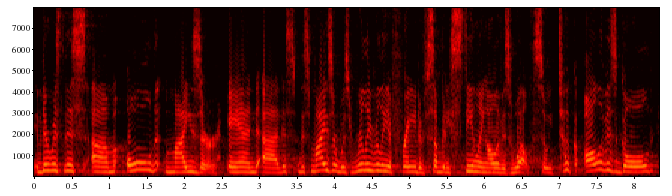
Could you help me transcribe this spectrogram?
there was this um, old miser, and uh, this, this miser was really, really afraid of somebody stealing all of his wealth. So he took all of his gold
